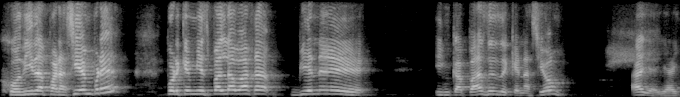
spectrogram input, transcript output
jodida para siempre? porque mi espalda baja viene incapaz desde que nació. Ay, ay, ay.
